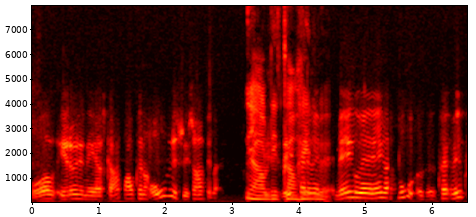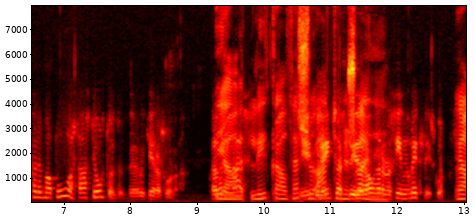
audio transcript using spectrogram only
og í rauninni að skapa ákveðna óvissu í samfélagi. já, líka á heilu, við- hverjum að búast að stjórnvöldum þegar við gera svona? Já, líka á þessu að sína á milli, sko. Já,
